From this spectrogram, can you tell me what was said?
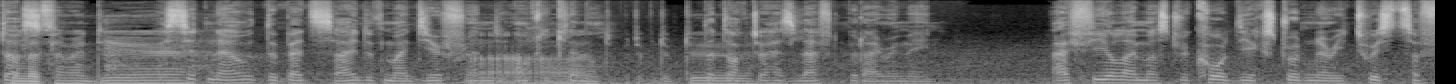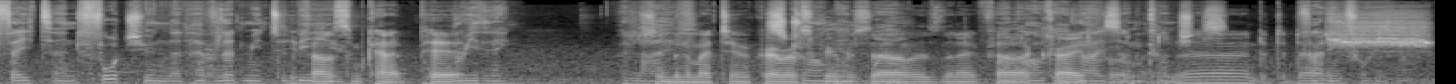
Dusk. I sit now at the bedside of my dear friend uh, Henri Clement. The doctor has left, but I remain. I feel I must record the extraordinary twists of fate and fortune that have led me to he be found here. some kind of pit. Breathing. Alive, in my tomb, cried out, screamed myself as the night fell. I cried for unconscious, uh, da, da, da, fighting for his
